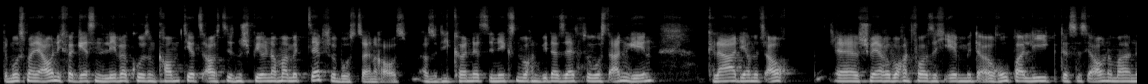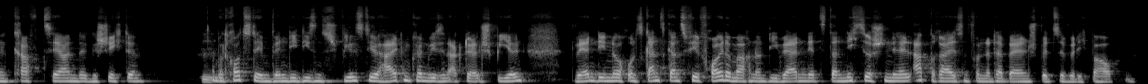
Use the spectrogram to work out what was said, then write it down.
Da muss man ja auch nicht vergessen, Leverkusen kommt jetzt aus diesem Spiel nochmal mit Selbstbewusstsein raus. Also die können jetzt die nächsten Wochen wieder selbstbewusst angehen. Klar, die haben jetzt auch äh, schwere Wochen vor sich eben mit der Europa League. Das ist ja auch nochmal eine kraftzehrende Geschichte. Hm. Aber trotzdem, wenn die diesen Spielstil halten können, wie sie ihn aktuell spielen, werden die noch uns ganz, ganz viel Freude machen und die werden jetzt dann nicht so schnell abreißen von der Tabellenspitze, würde ich behaupten.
